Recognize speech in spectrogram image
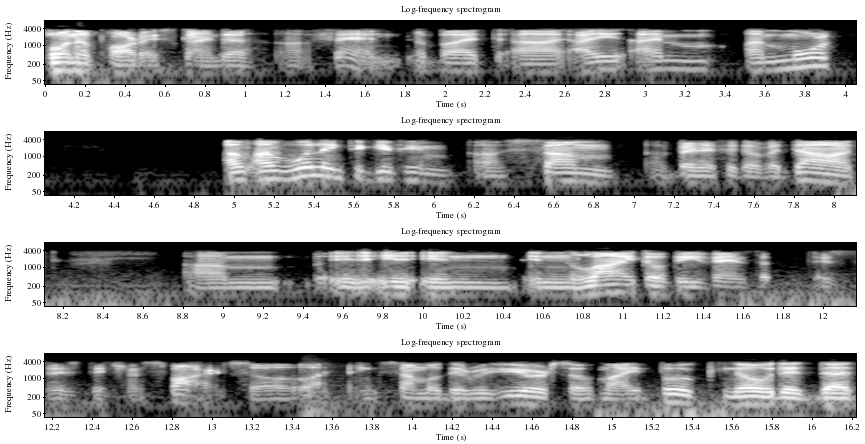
Bonapartist kind of uh, fan, but uh, I, I'm I'm more I'm, I'm willing to give him uh, some benefit of a doubt um, in in light of the events that as, as they transpired. So I think some of the reviewers of my book noted that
